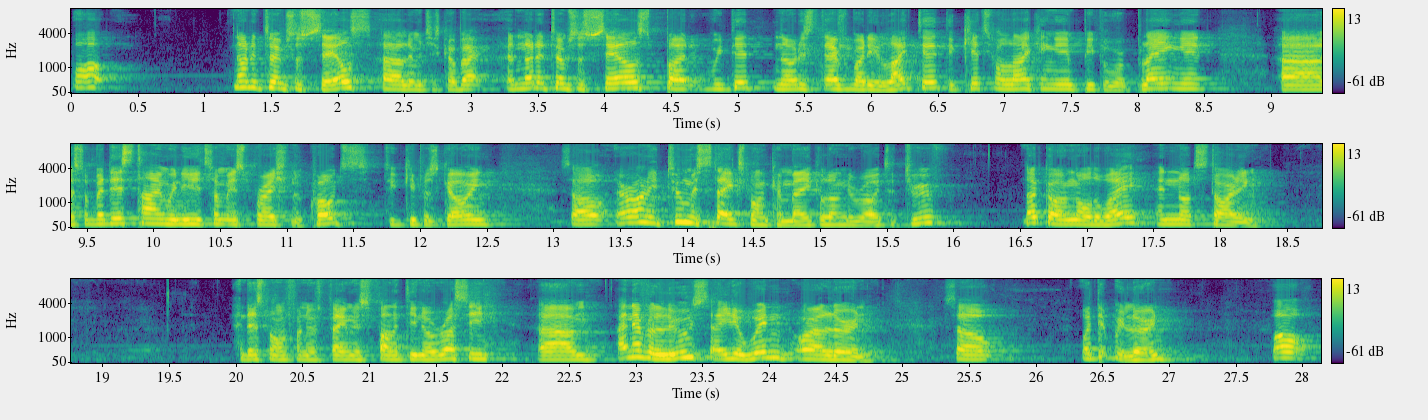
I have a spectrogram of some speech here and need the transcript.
well, not in terms of sales. Uh, let me just go back. Uh, not in terms of sales, but we did notice that everybody liked it. The kids were liking it. People were playing it. Uh, so by this time, we needed some inspirational quotes to keep us going. So there are only two mistakes one can make along the road to truth. Not going all the way and not starting. And this one from the famous Valentino Rossi. Um, I never lose. I either win or I learn. So what did we learn? Well,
